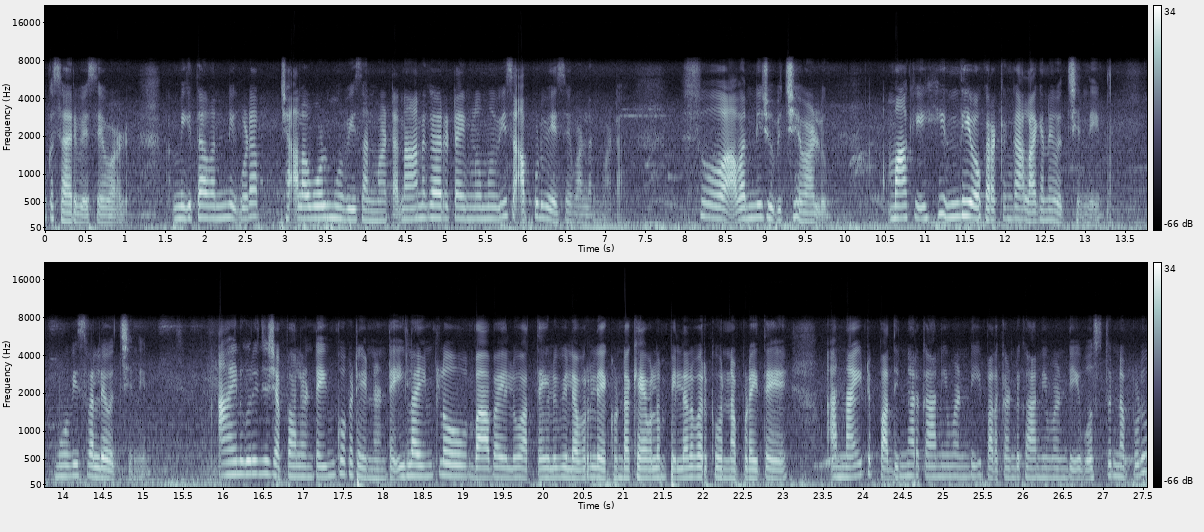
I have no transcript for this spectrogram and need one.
ఒకసారి వేసేవాడు. మిగతావన్నీ కూడా చాలా ఓల్డ్ మూవీస్ అనమాట నాన్నగారి టైంలో మూవీస్ అప్పుడు వేసేవాళ్ళు అనమాట సో అవన్నీ చూపించేవాళ్ళు. మాకు హిందీ ఒక రకంగా అలాగనే వచ్చింది. మూవీస్ వల్లే వచ్చింది. ఆయన గురించి చెప్పాలంటే ఇంకొకటి ఏంటంటే ఇలా ఇంట్లో బాబాయిలు అత్తయ్యలు వీళ్ళెవరు లేకుండా కేవలం పిల్లల వరకు ఉన్నప్పుడైతే ఆ నైట్ పదిన్నర కానివ్వండి పదకొండు కానివ్వండి వస్తున్నప్పుడు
